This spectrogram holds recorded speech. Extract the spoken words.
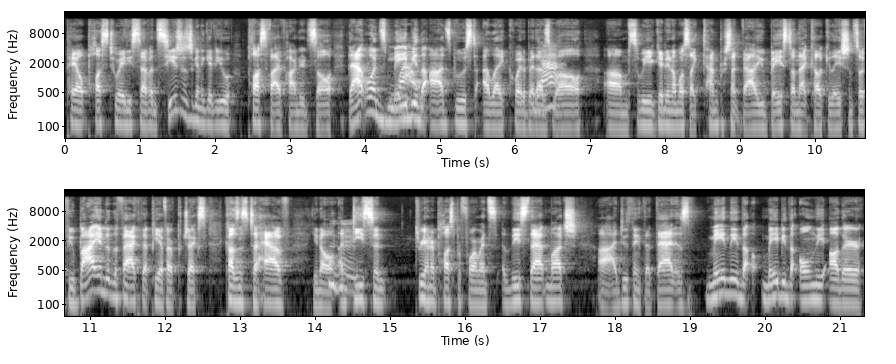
pay out plus 287. Caesars is going to give you plus 500. So that one's maybe wow. the odds boost I like quite a bit yeah. as well. Um, so we're getting almost like 10% value based on that calculation. So if you buy into the fact that PFF projects Cousins to have, you know, mm-hmm. a decent 300 plus performance, at least that much, uh, I do think that that is mainly the maybe the only other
